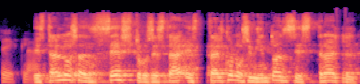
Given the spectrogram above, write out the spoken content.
Sí, claro. están los ancestros, está, está el conocimiento ancestral.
